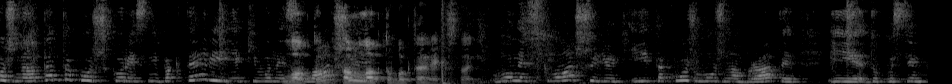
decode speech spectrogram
Можна, а там також корисні бактерії, які вони Лакто, там сквашують. лактобактерії, кстати. Вони сквашують і також можна брати. І, допустим,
